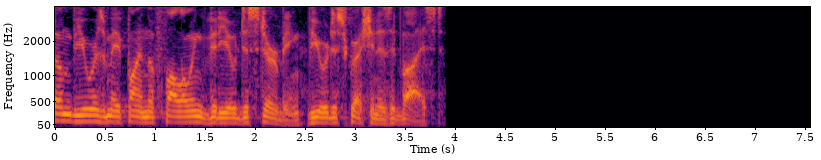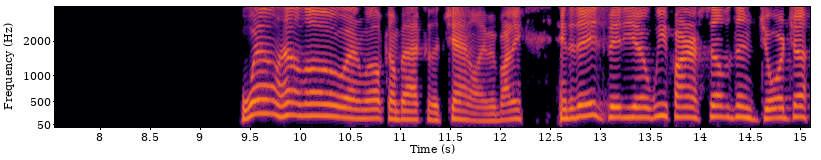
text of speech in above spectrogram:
Some viewers may find the following video disturbing. Viewer discretion is advised. Well, hello and welcome back to the channel, everybody. In today's video, we find ourselves in Georgia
